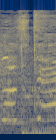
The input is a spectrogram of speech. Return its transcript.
the sky.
